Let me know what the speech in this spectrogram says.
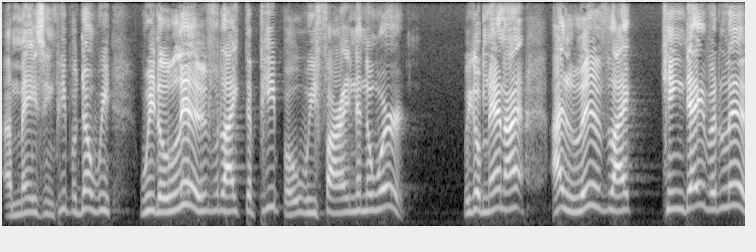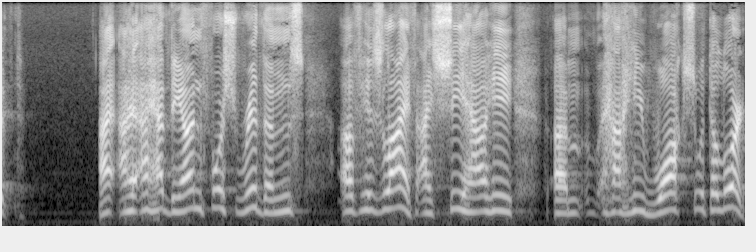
amazing people. No, we, we live like the people we find in the Word. We go, man, I, I live like King David lived. I, I, I have the unforced rhythms of his life. I see how he um, how he walks with the Lord.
